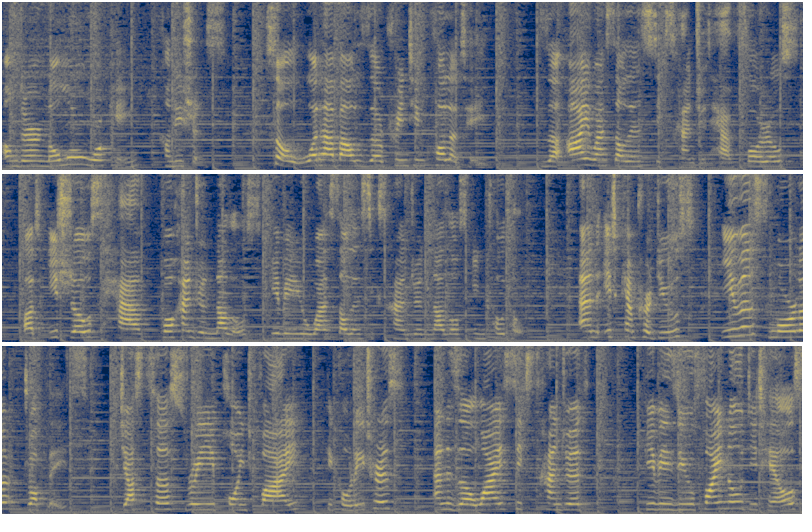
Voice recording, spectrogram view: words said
under normal working conditions. So what about the printing quality? The i1600 have 4 rows, but each rows have 400 nozzles, giving you 1600 nozzles in total. And it can produce even smaller droplets just 3.5 picoliters, and the Y600 giving you final details,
